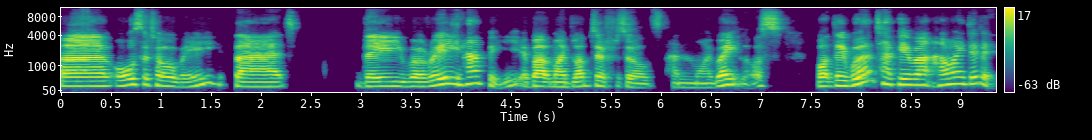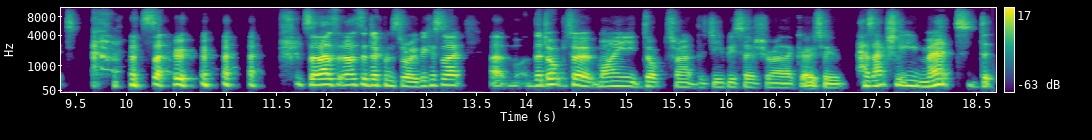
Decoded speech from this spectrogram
uh, also told me that they were really happy about my blood test results and my weight loss but they weren't happy about how I did it. so, so that's that's a different story because like uh, the doctor, my doctor at the GP surgery I go to, has actually met D-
